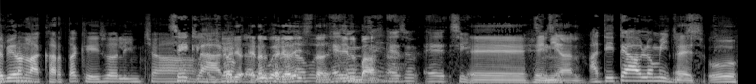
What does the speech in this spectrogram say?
¿Ustedes vieron la carta que hizo el hincha? Sí, claro. El Era el periodista, Silva. eh, sí. Eh, Sí, sí. genial. A ti te hablo, Millos. Es, uh,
